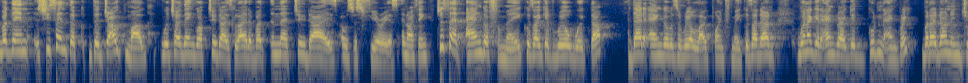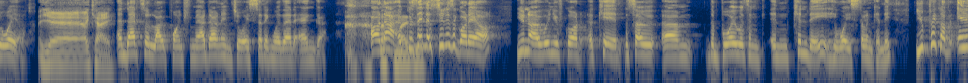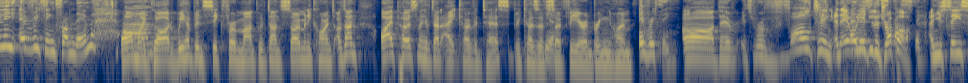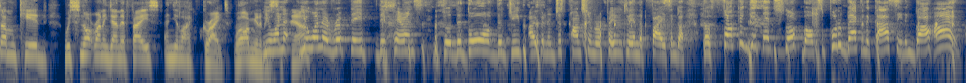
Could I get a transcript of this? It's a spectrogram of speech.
But then she sent the the joke mug, which I then got two days later. But in that two days, I was just furious, and I think just that anger for me because I get real worked up. That anger was a real low point for me because I don't. When I get angry, I get good and angry, but I don't enjoy it, yeah, okay. and that's a low point for me. I don't enjoy sitting with that anger. Oh no, because then as soon as I got out, you know, when you've got a kid, so um, the boy was in in kindy. He well, he's still in kindy. You pick up any everything from them. Oh my Um, God. We have been sick for a month. We've done so many quarantine. I've done, I personally have done eight COVID tests because of Yeah. Sophia and bringing home. Everything. Oh, they're, it's revolting. And when you do the drop off and you see some kid with snot running down their face and you're like, great. Well, I'm going to be You to now. you want to rip their their parents the door of the jeep open and just punch them repeatedly in the face and go go fucking get that snot box, put it back in the car seat and go home.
